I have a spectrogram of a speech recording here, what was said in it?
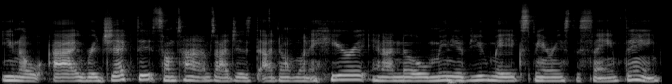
you know, I reject it. Sometimes I just I don't want to hear it, and I know many of you may experience the same thing.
